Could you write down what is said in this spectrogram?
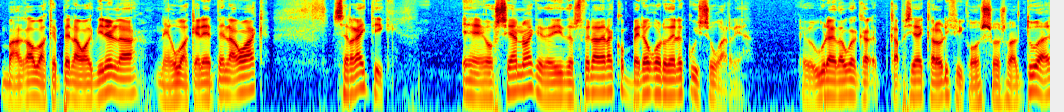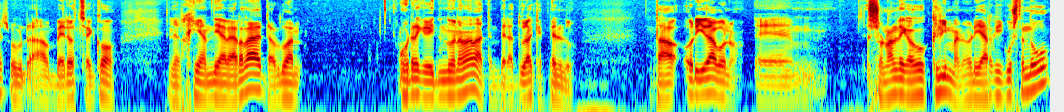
Ba, gauak epelagoak direla, neguak ere epelagoak. Zer gaitik, e, ozeanoak edo hidrosfera delako bero gordeleku izugarria urak dauka kapasitate kalorifiko oso oso altua, ez? Ura, berotzeko energia handia behar da, eta orduan horrek egiten duena da, ba, temperaturak epeldu. Eta hori da, bueno, eh, sonaldekako kliman hori argi ikusten dugu,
